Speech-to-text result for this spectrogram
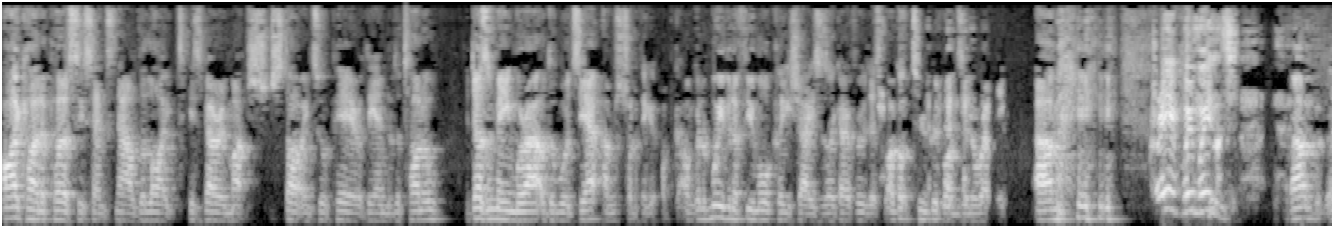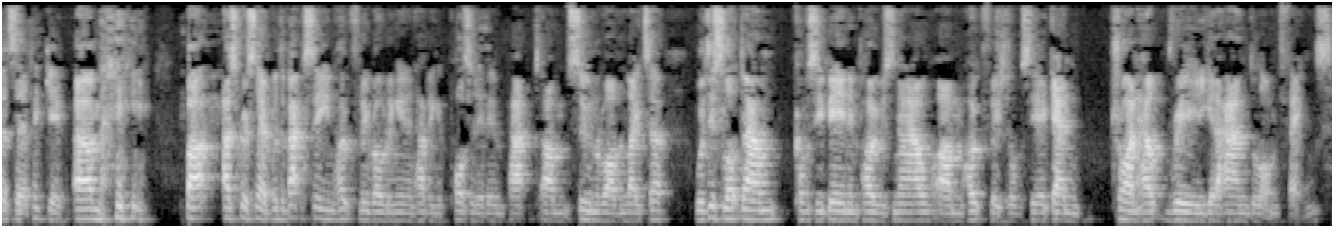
I kind of personally sense now the light is very much starting to appear at the end of the tunnel. It doesn't mean we're out of the woods yet. I'm just trying to think. Of, I'm going to weave in a few more cliches as I go through this. But I've got two good ones in already. Um, Great win-wins. um, that's it. Thank you. Um, but as Chris said, with the vaccine hopefully rolling in and having a positive impact um, sooner rather than later, with this lockdown obviously being imposed now, um, hopefully just obviously again try and help really get a handle on things.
